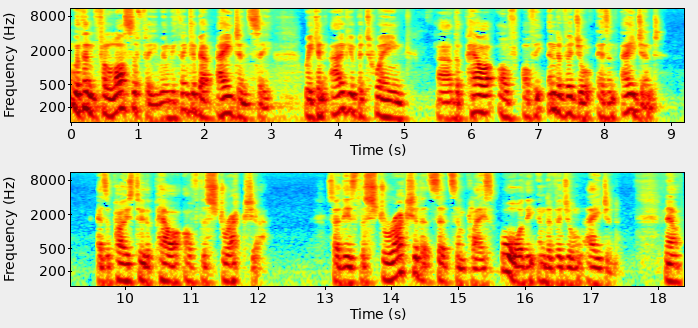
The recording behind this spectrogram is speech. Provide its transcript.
within philosophy, when we think about agency, we can argue between uh, the power of, of the individual as an agent as opposed to the power of the structure. So there's the structure that sits in place or the individual agent. Now,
